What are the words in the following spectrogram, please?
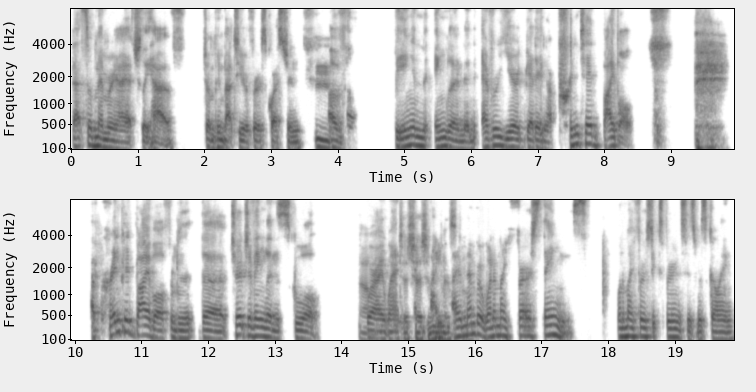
That's a memory I actually have. Jumping back to your first question mm. of being in England and every year getting a printed Bible. A printed Bible from the, the Church of England school oh, where I went. To Church of England I, I remember one of my first things, one of my first experiences was going,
